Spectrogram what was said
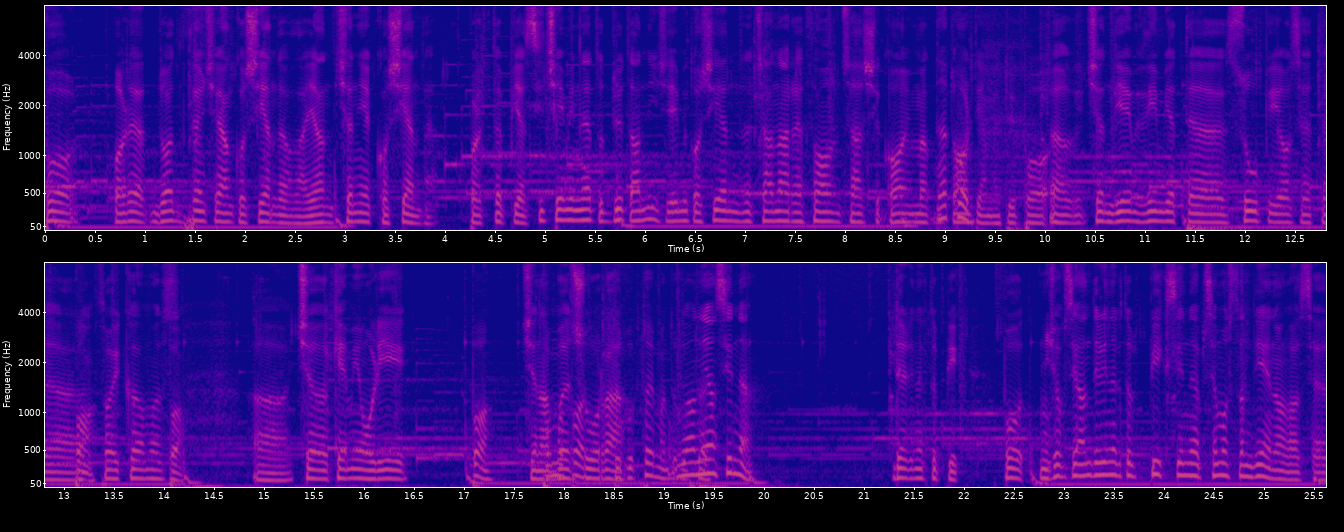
Po, ore, dua të them që janë koshiente valla, janë qenie koshiente. Për këtë pjesë, siç jemi ne të dy tani që jemi koshient në ça na rrethon, ça shikojmë, më kupton. Dakord jam me ty, po. Uh, që ndjejmë dhimbje te supi ose te po. thoi këmbës. Po. Uh, që kemi uri. Po. Që na po, bëhet po, shurra. Të kuptoj, më të kuptoj. Unë janë si ne. Deri në këtë pikë. Po, në qofë se janë deri në këtë pikë si ne, pse mos të ndjenë, valla, se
